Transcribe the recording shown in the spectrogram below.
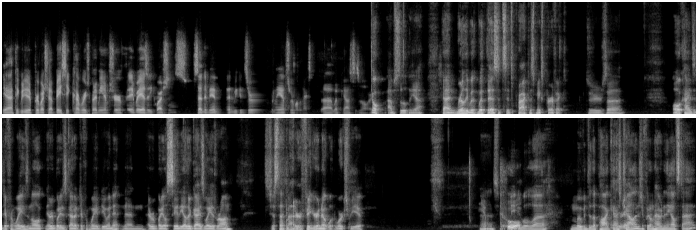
Yeah, I think we did a pretty much a basic coverage, but I mean, I'm sure if anybody has any questions, send them in, and we can certainly answer them on the next uh, webcast as well. Right? Oh, absolutely, yeah, yeah. And really, with, with this, it's it's practice makes perfect. There's uh, all kinds of different ways, and all everybody's got a different way of doing it, and everybody will say the other guy's way is wrong. It's just a matter of figuring out what works for you. Yep. Uh, so Cool. maybe We'll uh, move into the podcast gonna- challenge if we don't have anything else to add.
